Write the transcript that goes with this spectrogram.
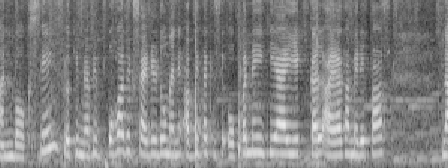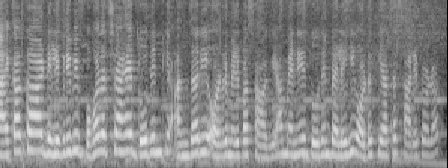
अनबॉक्सिंग क्योंकि मैं अभी बहुत एक्साइटेड हूँ। मैंने अभी तक इसे ओपन नहीं किया है। ये कल आया था मेरे पास। नायका का डिलीवरी भी बहुत अच्छा है। दो दिन के अंदर ही ऑर्डर मेरे पास आ गया। मैंने दो दिन पहले ही ऑर्डर किया था सारे प्रोडक्ट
